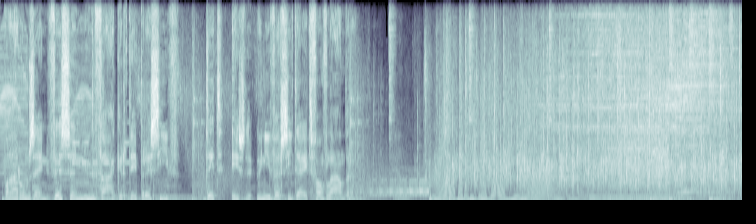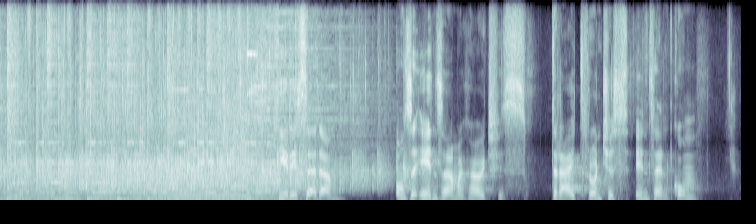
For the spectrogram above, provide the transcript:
Waarom zijn vissen nu vaker depressief? Dit is de Universiteit van Vlaanderen. Hier is hij dan, onze eenzame goudvis. Draait rondjes in zijn kom.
